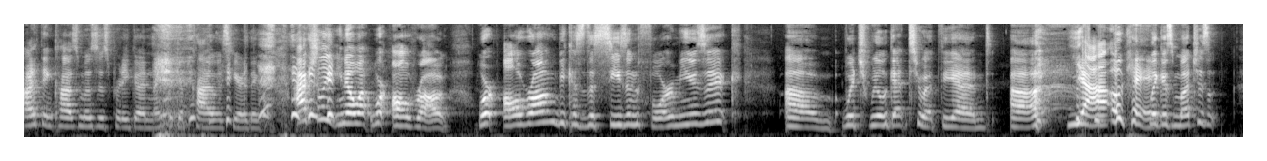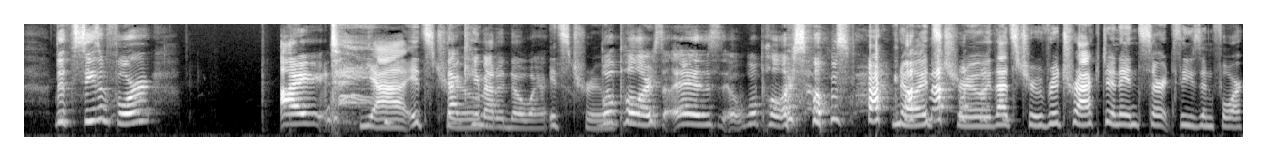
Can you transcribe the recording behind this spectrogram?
I think Cosmos is pretty good, and I think if Kai was here, they actually, you know what? We're all wrong. We're all wrong because the season four music, um, which we'll get to at the end. Uh, yeah. Okay. like as much as the season four, I yeah, it's true. that came out of nowhere. It's true. We'll pull our is we'll pull ourselves back. no, it's that true. one. That's true. Retract and insert season four,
